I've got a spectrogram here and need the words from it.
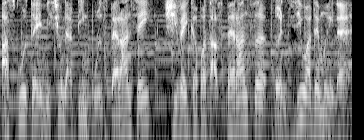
Ascultă emisiunea Timpul Speranței și vei căpăta speranță în ziua de mâine.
